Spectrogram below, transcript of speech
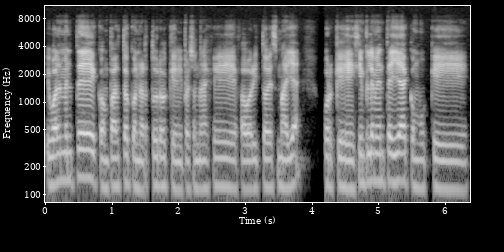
Igualmente comparto con Arturo que mi personaje favorito es Maya, porque simplemente ella como que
